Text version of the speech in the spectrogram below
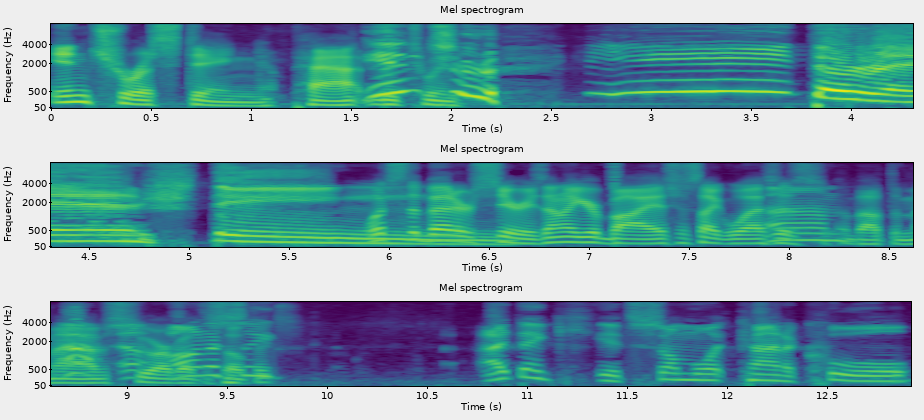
interesting, Pat? Between Inter- interesting. what's the better series? I know you're biased, just like Wes is Um, about the Mavs. I- who are about honestly, the Celtics? I think it's somewhat kind of cool.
